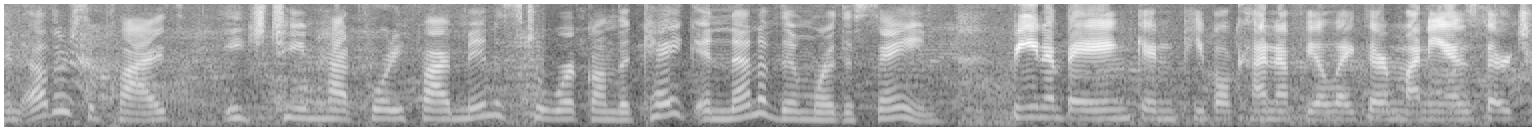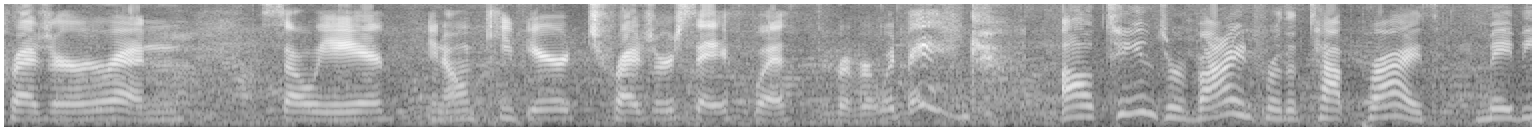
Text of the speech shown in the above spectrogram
and other supplies. Each team had 45 minutes to work on the cake, and none of them were the same. Being a bank and people kind of feel like their money is their treasure, and so we, you know, keep your treasure safe with Riverwood Bank. All teams were vying for the top prize, maybe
